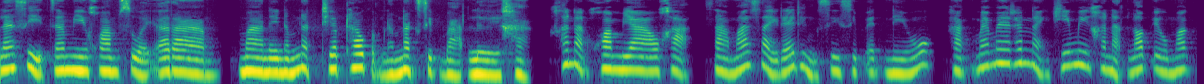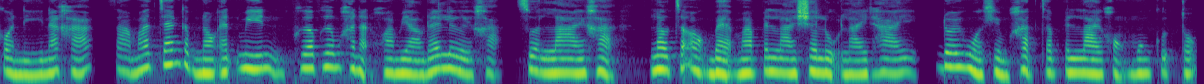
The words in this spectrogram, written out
และสีจะมีความสวยอาราม มาในน้ำหนักเทียบเท่ากับน้ำหนัก 10 บาทเลยค่ะ ขนาดความยาวค่ะ สามารถใส่ได้ถึง 41 นิ้ว หากแม่ๆท่านไหนที่มีขนาดรอบเอวมากกว่านี้นะคะ สามารถแจ้งกับน้องแอดมินเพื่อเพิ่มขนาดความยาวได้เลยค่ะ ส่วนลายค่ะ เราจะออกแบบมาเป็นลายฉลุลายไทย โดยหัวเข็มขัดจะเป็นลายของมงกุฎโต๊ะ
